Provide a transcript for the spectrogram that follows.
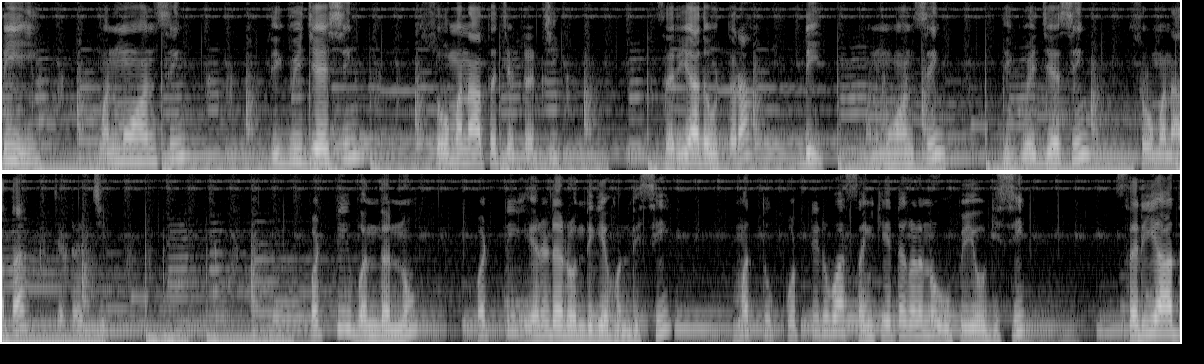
D. Manmohan Singh Digvijay Singh Somnath Chatterjee. ಸರಿಯಾದ ಉತ್ತರ, ಡಿ. ಮನಮೋಹನ್ ಸಿಂಗ್ ದಿಗ್ವಿಜಯ್ ಸಿಂಗ್ ಸೋಮನಾಥ ಚಟರ್ಜಿ. ಪಟ್ಟಿ ಒಂದನ್ನು ಪಟ್ಟಿ ಎರಡರೊಂದಿಗೆ ಹೊಂದಿಸಿ ಮತ್ತು ಕೊಟ್ಟಿರುವ ಸಂಕೇತಗಳನ್ನು ಉಪಯೋಗಿಸಿ ಸರಿಯಾದ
